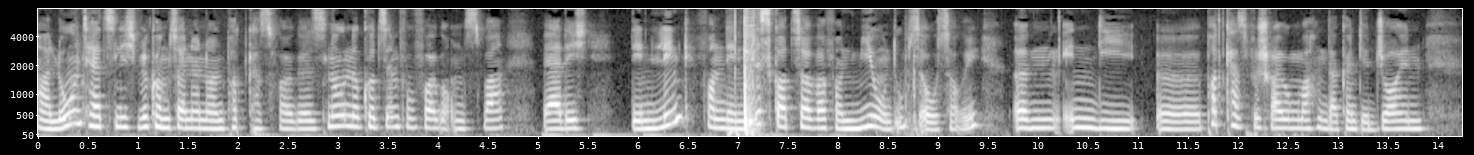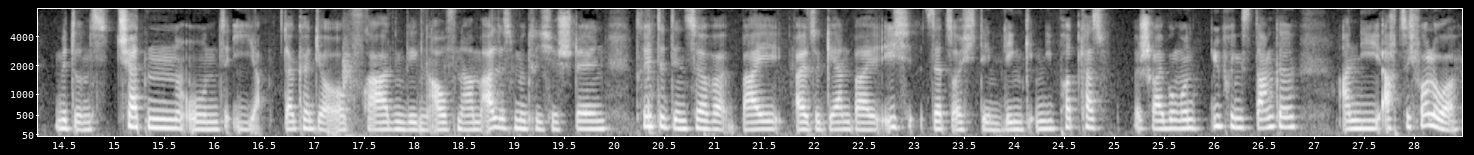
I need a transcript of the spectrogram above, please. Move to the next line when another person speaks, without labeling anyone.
Hallo und herzlich willkommen zu einer neuen Podcast-Folge. Es ist nur eine kurze Infofolge und zwar werde ich den Link von dem Discord-Server von Mio und Ups, oh sorry, ähm, in die äh, Podcast-Beschreibung machen. Da könnt ihr joinen, mit uns chatten und ja, da könnt ihr auch Fragen wegen Aufnahmen, alles Mögliche stellen. Tretet den Server bei, also gern bei. Ich setze euch den Link in die Podcast-Beschreibung und übrigens danke an die 80 Follower.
